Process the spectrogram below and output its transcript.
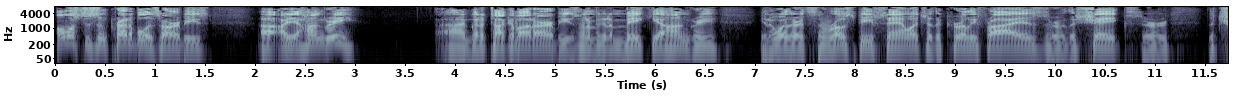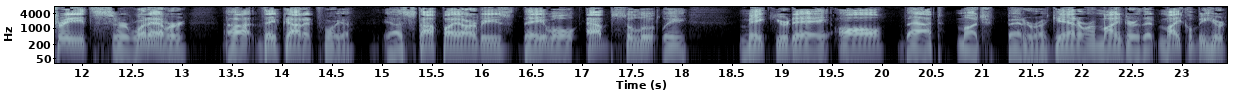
Almost as incredible as Arby's. Uh, are you hungry? I'm going to talk about Arby's and I'm going to make you hungry. You know, whether it's the roast beef sandwich or the curly fries or the shakes or the treats or whatever, uh, they've got it for you. Uh, stop by Arby's. They will absolutely make your day all that much better. Again, a reminder that Mike will be here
